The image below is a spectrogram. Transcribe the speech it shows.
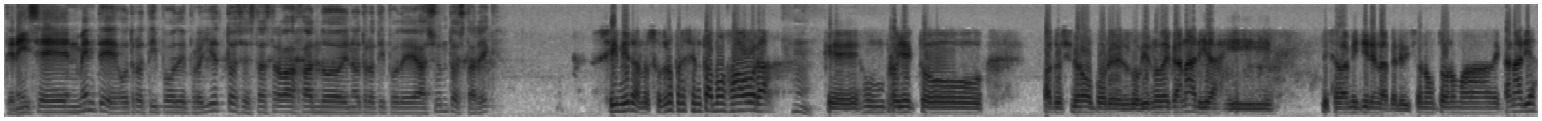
¿Tenéis en mente otro tipo de proyectos? ¿Estás trabajando en otro tipo de asuntos, Tarek? Sí, mira, nosotros presentamos ahora, hmm. que es un proyecto patrocinado por el Gobierno de Canarias y que se va a emitir en la Televisión Autónoma de Canarias,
